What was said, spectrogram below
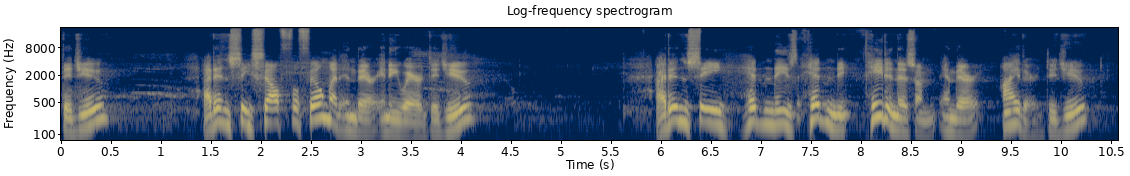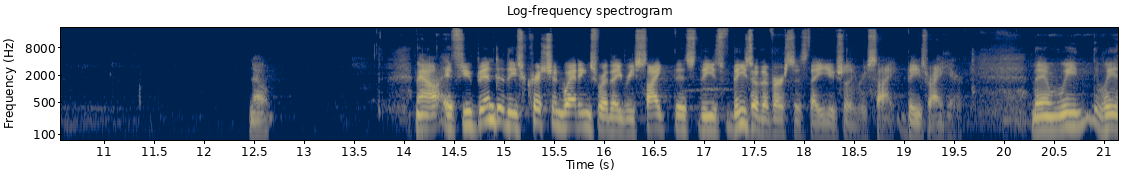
Did you? I didn't see self fulfillment in there anywhere. Did you? I didn't see hidden, hidden hedonism in there either. Did you? No. Now, if you've been to these Christian weddings where they recite this, these, these are the verses they usually recite, these right here. Then, we, we,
